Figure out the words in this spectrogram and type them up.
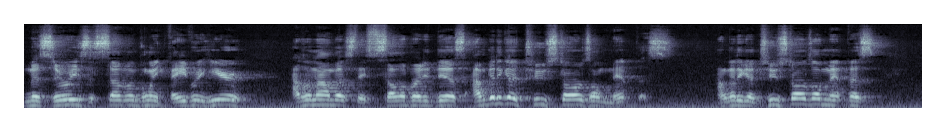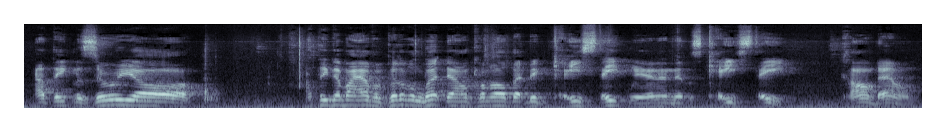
Missouri's a seven point favorite here. I don't know how much they celebrated this. I'm gonna go two stars on Memphis. I'm gonna go two stars on Memphis. I think Missouri. Uh, I think they might have a bit of a letdown coming off that big K State win, and it was K State. Calm down.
